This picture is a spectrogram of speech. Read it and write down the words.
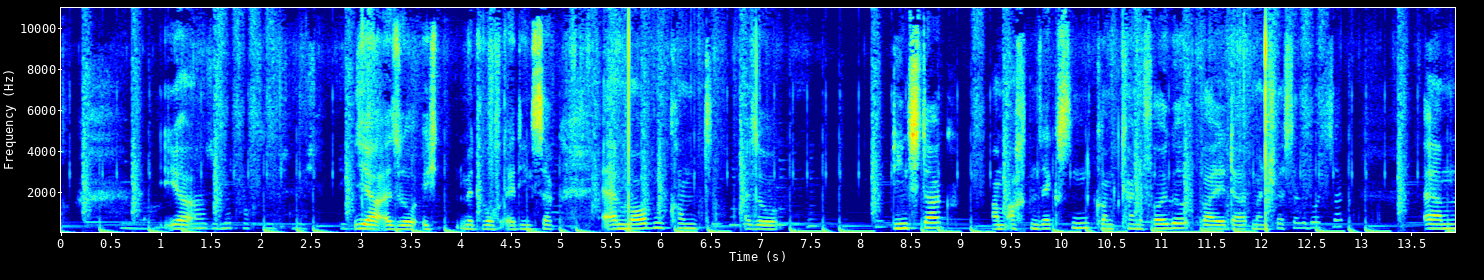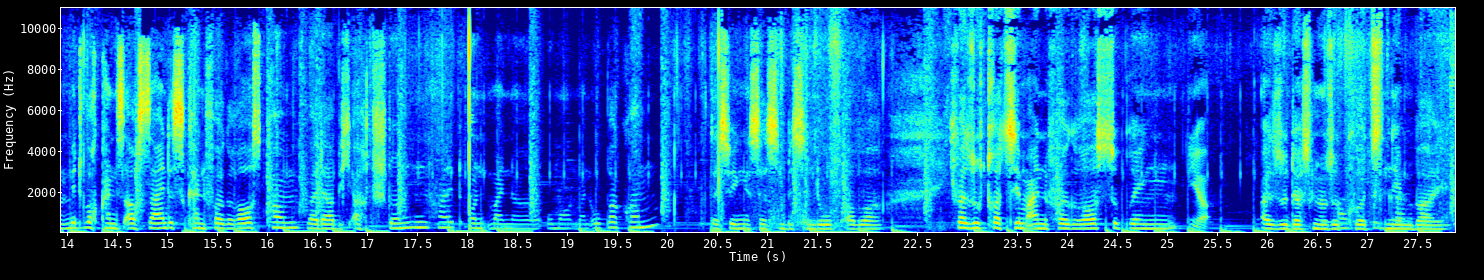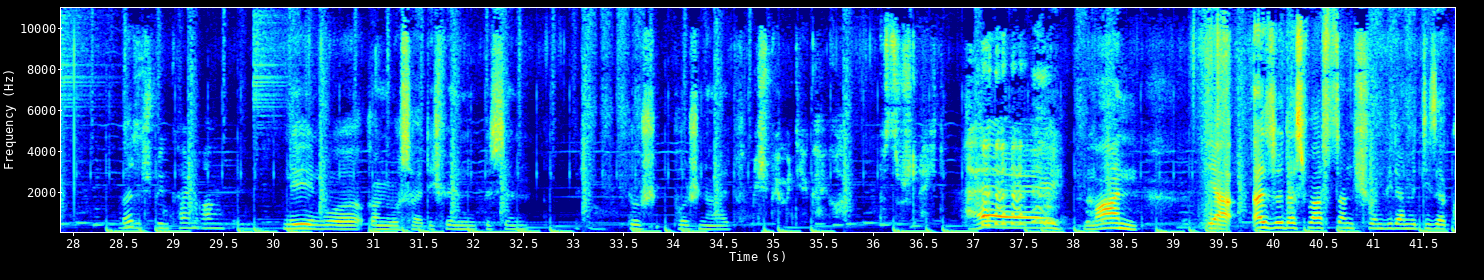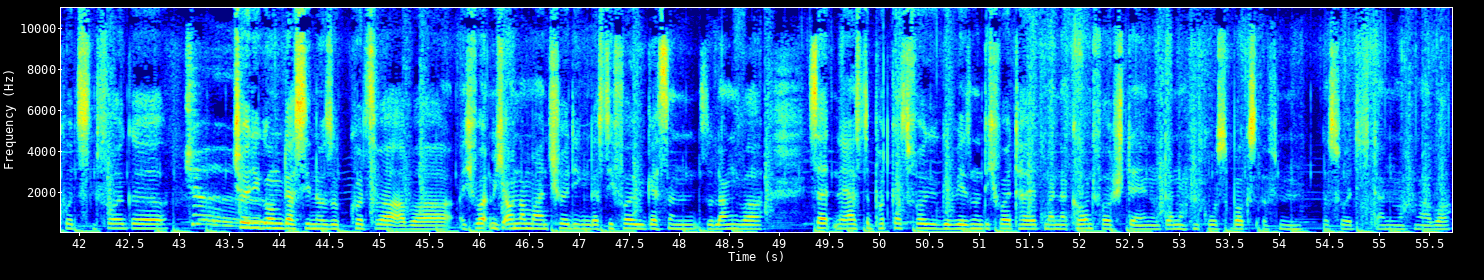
Ja. Also Mittwoch nicht Dienstag. Ja, also ich Mittwoch, äh, Dienstag. Äh, morgen kommt, also Dienstag, am 8.6. kommt keine Folge, weil da hat meine Schwester Geburtstag. Ähm, Mittwoch kann es auch sein, dass keine Folge rauskommt, weil da habe ich acht Stunden halt und meine Oma und mein Opa kommen. Deswegen ist das ein bisschen doof, aber versuche trotzdem eine Folge rauszubringen. Ja, also das nur so Also ich kurz nebenbei. Also wir spielen keinen Rang in. Nee, nur ranglos halt. Ich will ein bisschen Ich auch. push, pushen halt. Ich spiele mit dir keinen Rang. Bist du schlecht? Hey, Mann. Ja, also das war's dann schon wieder mit dieser kurzen Folge. Tschüss. Entschuldigung, dass sie nur so kurz war, aber ich wollte mich auch nochmal entschuldigen, dass die Folge gestern so lang war. Es ist halt eine erste Podcast-Folge gewesen und ich wollte halt meinen Account vorstellen und dann noch eine große Box öffnen. Das wollte ich dann machen, aber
